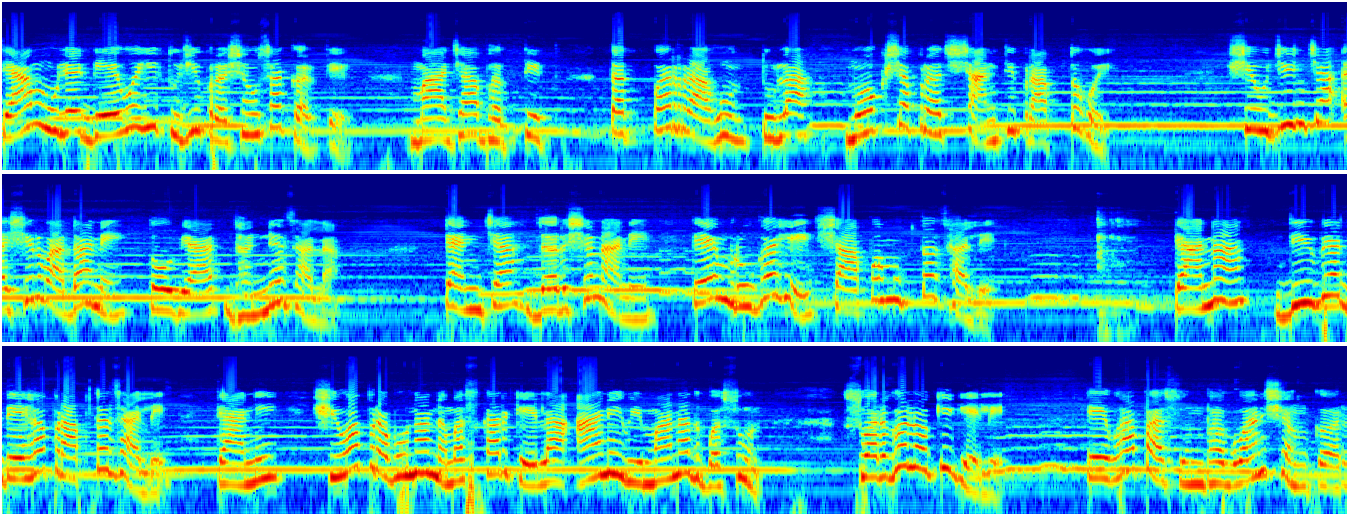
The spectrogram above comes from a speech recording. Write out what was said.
त्यामुळे देवही तुझी प्रशंसा करतील. माझ्या भक्तीत तत्पर राहून तुला मोक्षप्रद शांती प्राप्त होईल. शिवजींच्या आशीर्वादाने तो व्याध धन्य झाला. त्यांच्या दर्शनाने ते मृगही शापमुक्त झाले. त्यांना दिव्य देह प्राप्त झाले. त्यांनी शिवप्रभूंना नमस्कार केला आणि विमानात बसून स्वर्गलोकी गेले. तेव्हापासून भगवान शंकर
